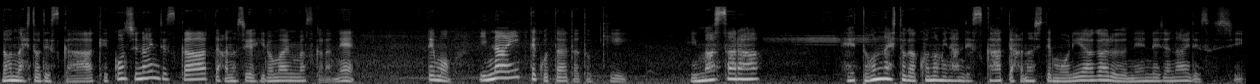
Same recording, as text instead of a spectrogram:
どんな人ですか？結婚しないんですかって話が広まりますからね。でもいないって答えた時今更えどんな人が好みなんですかって話で盛り上がる年齢じゃないですし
